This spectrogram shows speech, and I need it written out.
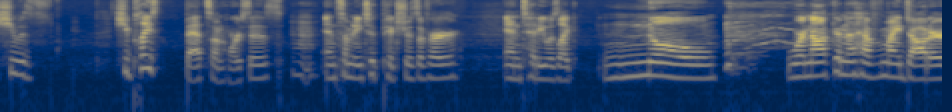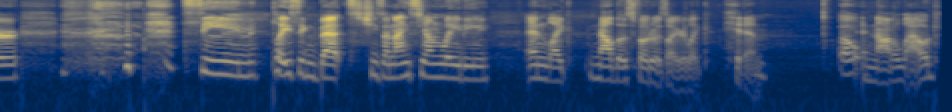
she was she placed bets on horses and somebody took pictures of her and Teddy was like, "No. we're not going to have my daughter seen placing bets. She's a nice young lady." And like now those photos are like hidden Oh. and not allowed.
